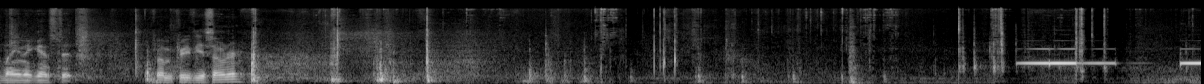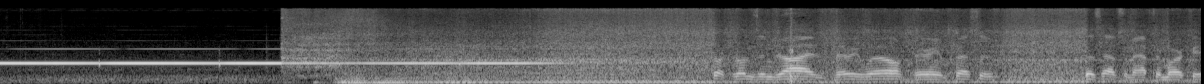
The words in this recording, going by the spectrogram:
laying against it from a previous owner. Truck runs and drives very well, very impressive. Does have some aftermarket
